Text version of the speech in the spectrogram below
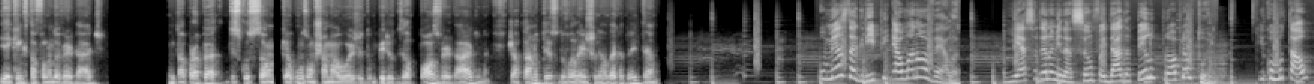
E aí, quem que está falando a verdade? Então, a própria discussão, que alguns vão chamar hoje de um período de pós-verdade, né? Já está no texto do Valente na década de 80. O Mês da Gripe é uma novela. E essa denominação foi dada pelo próprio autor e, como tal,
